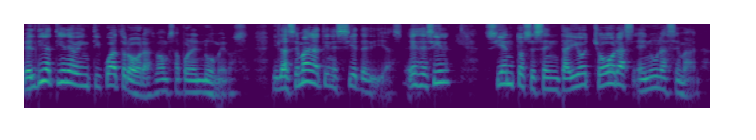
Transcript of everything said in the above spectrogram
El día tiene 24 horas, vamos a poner números, y la semana tiene 7 días, es decir, 168 horas en una semana.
